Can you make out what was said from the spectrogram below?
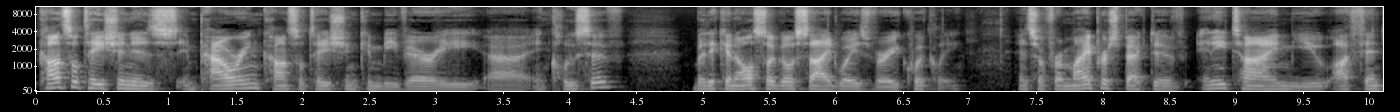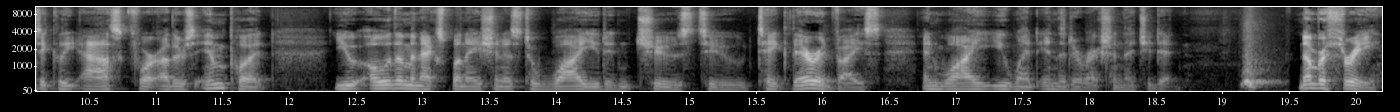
consultation is empowering, consultation can be very uh, inclusive, but it can also go sideways very quickly. And so, from my perspective, anytime you authentically ask for others' input, you owe them an explanation as to why you didn't choose to take their advice and why you went in the direction that you did. Number three,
